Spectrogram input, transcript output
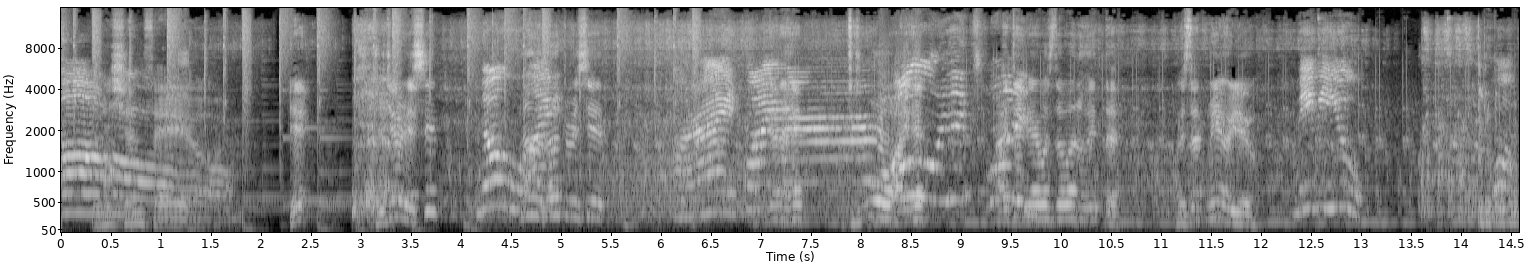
oh. Mission failed. yeah. Did you reset? No, No, I. don't reset. All right, I'm gonna hit. Oh, I hit. Oh. I think I was the one who hit that. Was that me or you? Maybe you. Oh.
